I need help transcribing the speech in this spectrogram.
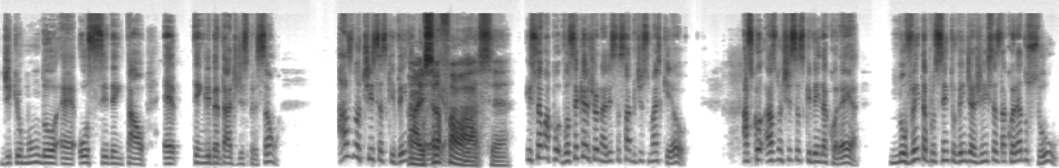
de que o mundo é, ocidental é, tem liberdade de expressão. As notícias que vêm da ah, Coreia. Isso é falácia. Isso é uma. Você que é jornalista sabe disso mais que eu. As, as notícias que vêm da Coreia, 90% vem de agências da Coreia do Sul.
